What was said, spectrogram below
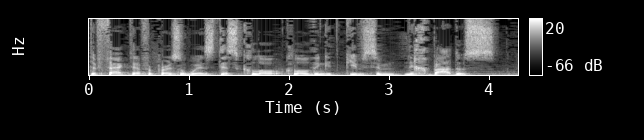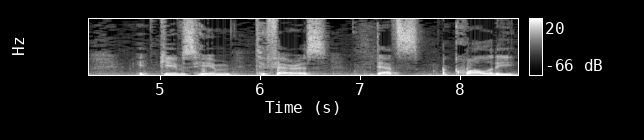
The fact that if a person wears this clo- clothing, it gives him nichbadus, it gives him tiferes, that's a quality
